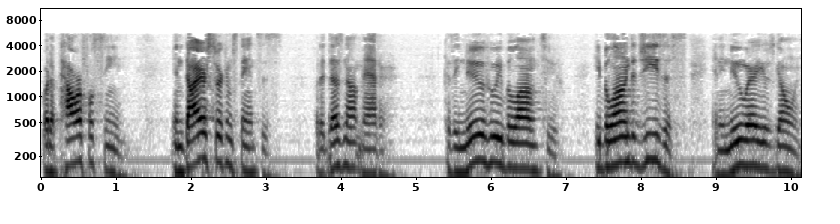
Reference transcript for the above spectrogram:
What a powerful scene. In dire circumstances, but it does not matter because he knew who he belonged to. He belonged to Jesus and he knew where he was going.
